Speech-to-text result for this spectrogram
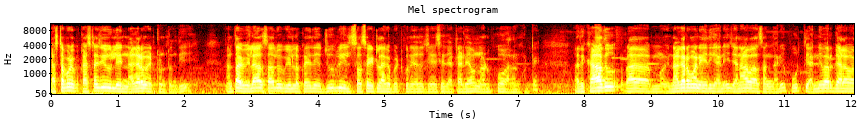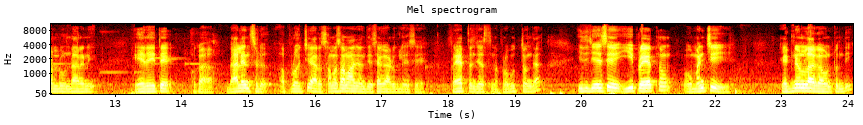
కష్టపడి కష్టజీవులు లేని నగరం ఎట్లుంటుంది? అంతా విలాసాలు వీళ్ళకి ఏదో జూబ్లీ హిల్స్ సొసైటీ లాగా పెట్టుకుని ఏదో చేసేది అట్లాంటిదేమో నడుపుకోవాలనుకుంటే అది కాదు రా నగరం అనేది కానీ జనావాసం కానీ పూర్తి అన్ని వర్గాల వాళ్ళు ఉండాలని ఏదైతే ఒక బ్యాలెన్స్డ్ అప్రోచ్ ఆ సమసమాజం దిశగా అడుగులేసే ప్రయత్నం చేస్తున్న ప్రభుత్వంగా ఇది చేసే ఈ ప్రయత్నం ఒక మంచి యజ్ఞంలాగా ఉంటుంది.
